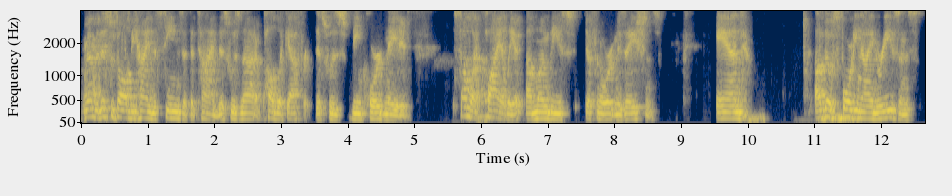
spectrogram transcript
Remember, this was all behind the scenes at the time. This was not a public effort. This was being coordinated somewhat quietly among these different organizations. And of those 49 reasons,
